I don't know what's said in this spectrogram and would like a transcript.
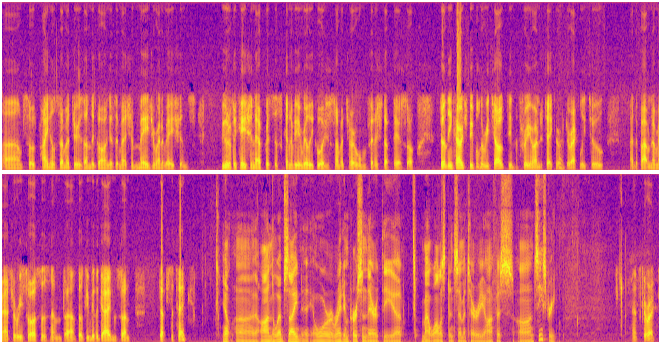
Um, so Pine Hill Cemetery is undergoing, as I mentioned, major renovations, beautification efforts. It's going to be a really gorgeous cemetery when we're finished up there. So certainly encourage people to reach out to either through your undertaker or directly to our Department of Natural Resources, and uh, they'll give you the guidance on steps to take. Yep, uh, on the website uh, or right in person there at the uh, Mount Wollaston Cemetery office on Sea Street. That's correct.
